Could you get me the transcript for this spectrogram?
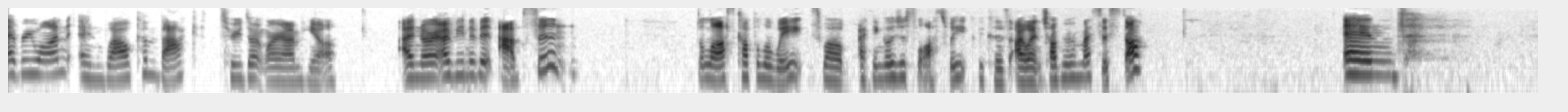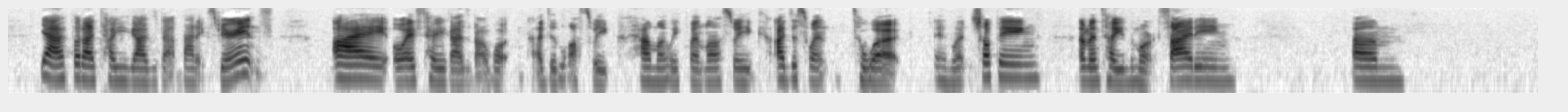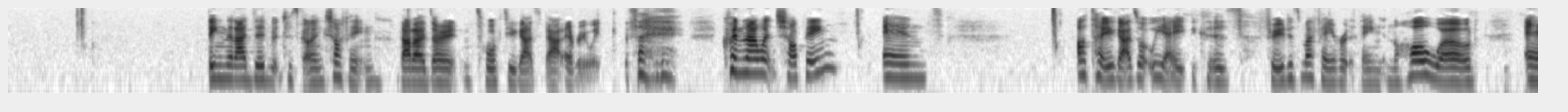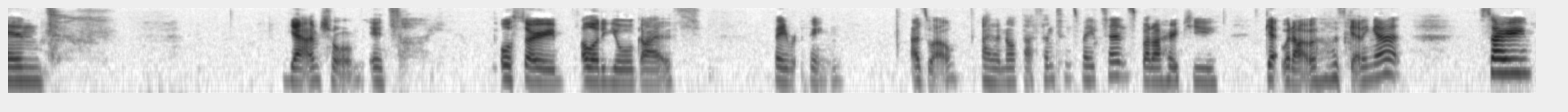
Everyone, and welcome back Don't Worry, I'm Here. I know I've been a bit absent the last couple of weeks. Well, I think it was just last week because I went shopping with my sister. And yeah, I thought I'd tell you guys about that experience. I always tell you guys about what I did last week, how my week went last week. I just went to work and went shopping. I'm going to tell you the more exciting. Um, thing that I did, which is going shopping, that I don't talk to you guys about every week. So, Quinn and I went shopping, and I'll tell you guys what we ate because food is my favorite thing in the whole world. And yeah, I'm sure it's also a lot of your guys' favorite thing as well. I don't know if that sentence made sense, but I hope you get what I was getting at. So,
